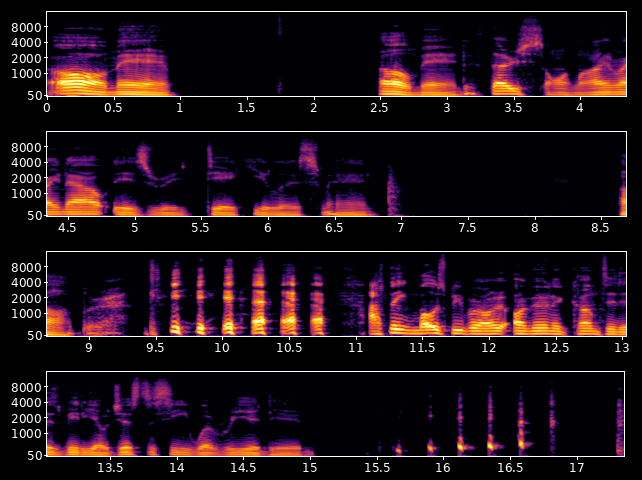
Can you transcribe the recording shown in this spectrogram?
oh man. Oh man, the thirst online right now is ridiculous, man. Oh, bruh. I think most people are, are going to come to this video just to see what Rhea did.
